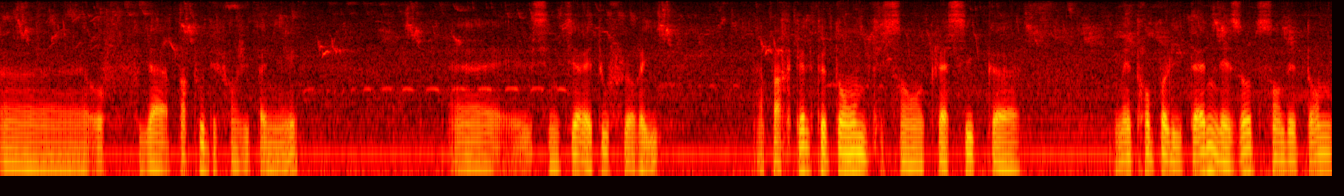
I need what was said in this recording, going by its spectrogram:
euh, il y a partout des frangipaniers. Euh, le cimetière est tout fleuri. À part quelques tombes qui sont classiques euh, métropolitaines, les autres sont des tombes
